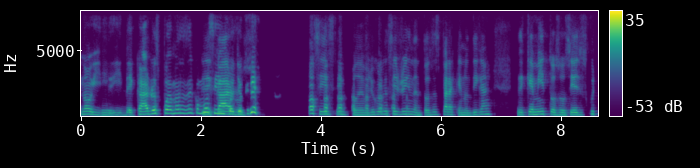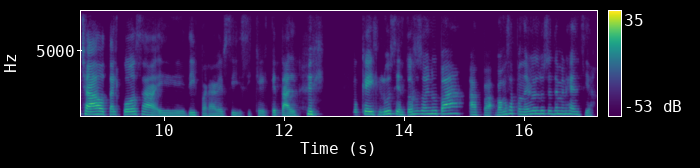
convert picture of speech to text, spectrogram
No, y, eh, y de carros podemos hacer como cinco, yo creo. carros. Sí, sí, podemos, yo creo que sí rinde. Entonces, para que nos digan de qué mitos o si he escuchado tal cosa, eh, di, para ver si, si qué, qué tal. Ok, Lucy, entonces hoy nos va a, vamos a poner las luces de emergencia.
